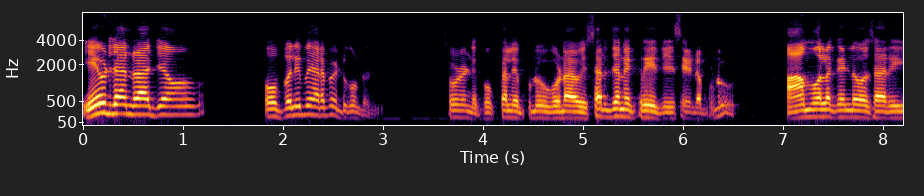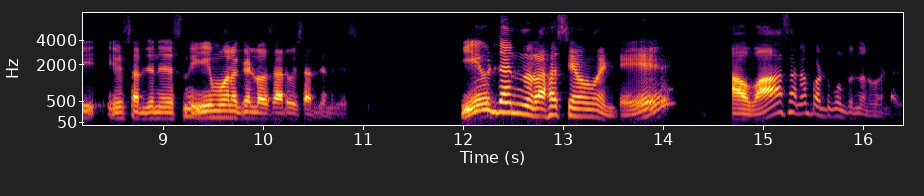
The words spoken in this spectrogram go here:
ఏమిటి దాని రాజ్యం? ఓ పొలిమేర పెట్టుకుంటుంది. చూడండి కుక్కలు ఎప్పుడు కూడా విసర్జన క్రియ చేసేటప్పుడు ఆ మూలకెళ్ళి ఒకసారి విసర్జన చేస్తుంది ఈ మూలకెళ్ళి ఒకసారి విసర్జన చేస్తుంది. ఏమిటి దాని రహస్యం అంటే ఆ వాసన పట్టుకుంటుంది అనమాట అది.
